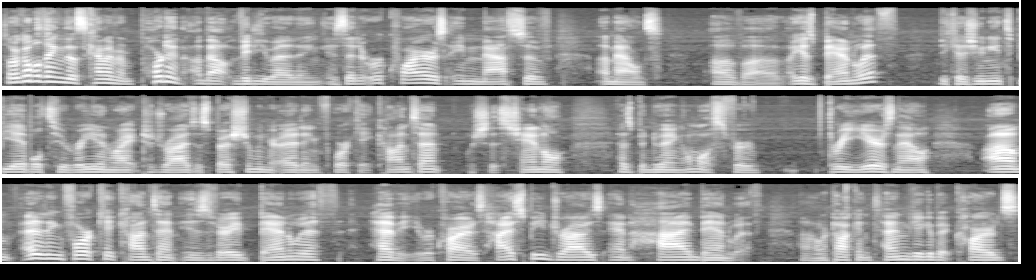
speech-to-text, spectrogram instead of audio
So a couple things that's kind of important about video editing is that it requires a massive amount of, uh, I guess, bandwidth because you need to be able to read and write to drives, especially when you're editing 4K content, which this channel has been doing almost for three years now. Um, editing 4K content is very bandwidth heavy. It requires high speed drives and high bandwidth. Uh, we're talking 10 gigabit cards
